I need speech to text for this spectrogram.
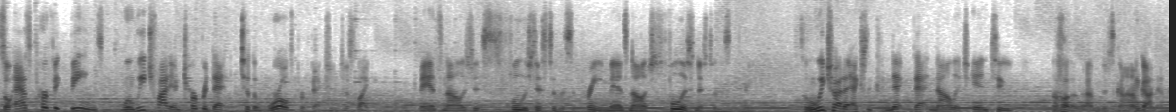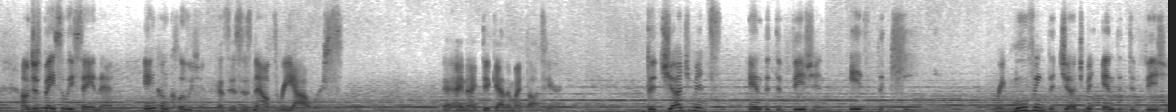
So, as perfect beings, when we try to interpret that to the world's perfection, just like man's knowledge is foolishness to the supreme. Man's knowledge is foolishness to the supreme. So when we try to actually connect that knowledge into, oh, hold on, I'm just gone. I'm gone now. I'm just basically saying that in conclusion, because this is now three hours, and I did gather my thoughts here. The judgments and the division is the key. Removing the judgment and the division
